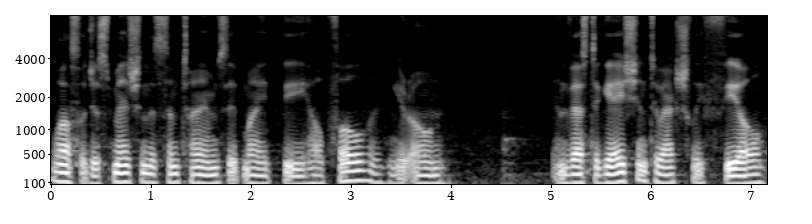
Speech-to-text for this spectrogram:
We'll also just mention that sometimes it might be helpful in your own investigation to actually feel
